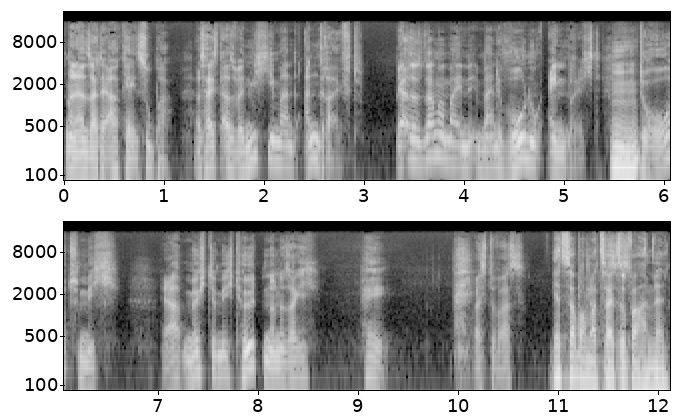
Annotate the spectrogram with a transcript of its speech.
Und dann sagt er, okay, super. Das heißt also, wenn mich jemand angreift, ja, also sagen wir mal, in, in meine Wohnung einbricht, mhm. droht mich, ja, möchte mich töten und dann sage ich, hey, weißt du was? Jetzt ist aber mal Zeit zu verhandeln.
